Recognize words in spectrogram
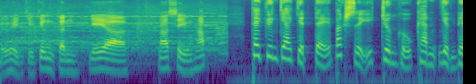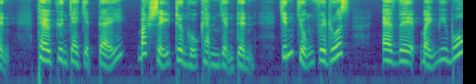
biểu hiện triệu chứng kinh với uh, nó siêu hấp. Theo chuyên gia dịch tễ bác sĩ Trương Hữu Khanh nhận định, theo chuyên gia dịch tễ, bác sĩ Trương Hữu Khanh nhận định, chính chủng virus EV71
